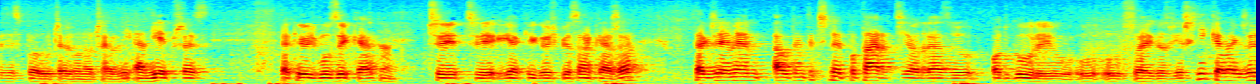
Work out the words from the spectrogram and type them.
e, zespołu Czerwono-Czarni, a nie przez jakiegoś muzyka Tak. czy, czy jakiegoś piosenkarza. Także ja miałem autentyczne poparcie od razu od góry u, u- u swojego zwierzchnika, także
